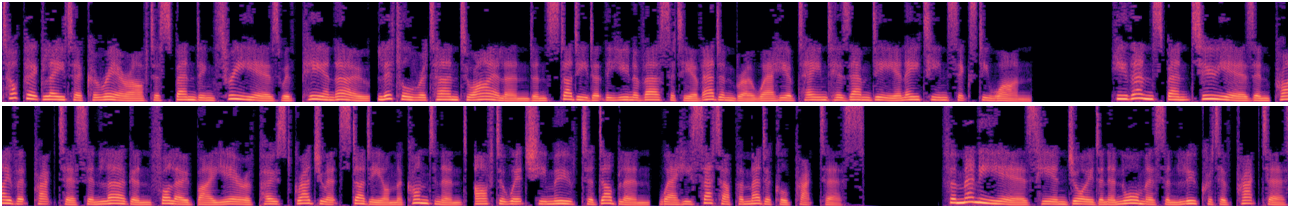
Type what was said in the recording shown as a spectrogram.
Topic later career After spending three years with P&O, Little returned to Ireland and studied at the University of Edinburgh where he obtained his MD in 1861. He then spent two years in private practice in Lurgan followed by a year of postgraduate study on the continent, after which he moved to Dublin, where he set up a medical practice. For many years he enjoyed an enormous and lucrative practice,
